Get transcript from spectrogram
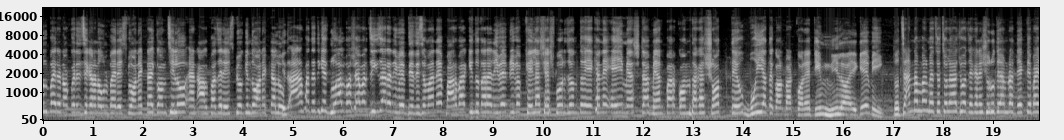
উলবাইরে নক করে দিচ্ছে কারণ উলবাইয়ের এইচপি অনেকটাই কম ছিল এন্ড আলফাজের এইচপিও কিন্তু অনেকটা লো কিন্তু আরাফাত এদিকে গ্লোয়াল বসে আবার জিগজারে রিভাইভ দিয়ে দিছে মানে বারবার কিন্তু তারা রিভাইভ রিভাইভ খেলা শেষ পর্যন্ত এখানে এই ম্যাচটা ম্যান পাওয়ার কম থাকা সত্ত্বেও বুইয়াতে কনভার্ট করে টিম নিলয় গেমিং তো চার নাম্বার ম্যাচে চলে আসব, যেখানে শুরুতে আমরা দেখতে পাই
